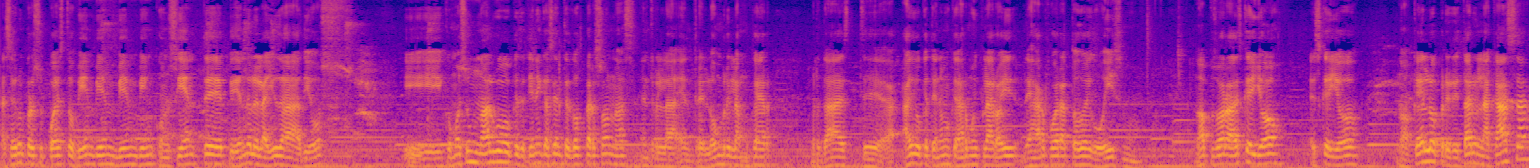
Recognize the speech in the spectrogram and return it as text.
Hacer un presupuesto bien, bien, bien, bien consciente, pidiéndole la ayuda a Dios. Y como es un algo que se tiene que hacer entre dos personas, entre, la, entre el hombre y la mujer, ¿verdad? Este, algo que tenemos que dar muy claro ahí, dejar fuera todo egoísmo. No, pues ahora es que yo, es que yo, no, ¿qué es lo prioritario en la casa?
